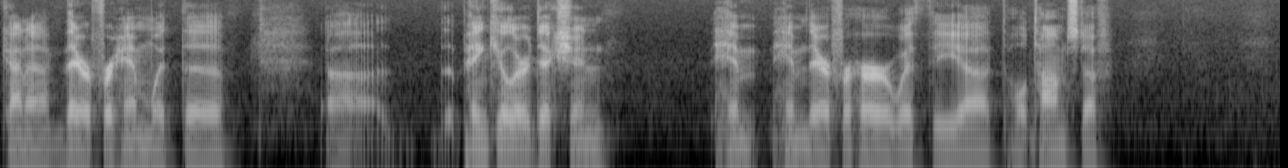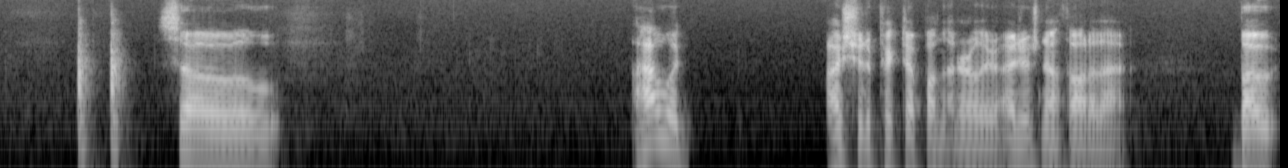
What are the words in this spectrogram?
kind of there for him with the uh, the painkiller addiction. Him him there for her with the, uh, the whole Tom stuff. so how would i should have picked up on that earlier i just now thought of that boat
